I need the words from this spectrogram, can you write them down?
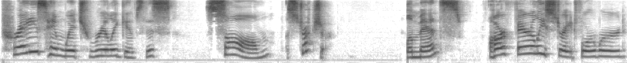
praise him, which really gives this psalm structure. Laments are fairly straightforward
